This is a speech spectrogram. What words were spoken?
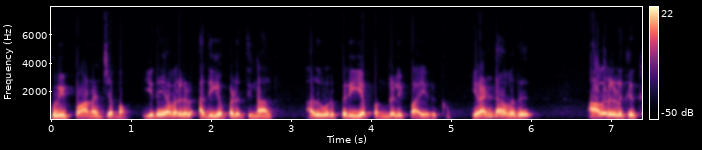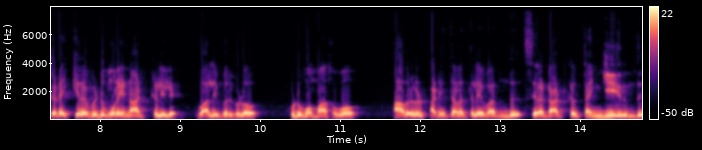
குறிப்பான ஜெபம். இதை அவர்கள் அதிகப்படுத்தினால் அது ஒரு பெரிய பங்களிப்பாக இருக்கும் இரண்டாவது அவர்களுக்கு கிடைக்கிற விடுமுறை நாட்களிலே வாலிபர்களோ குடும்பமாகவோ அவர்கள் பணித்தளத்திலே வந்து சில நாட்கள் தங்கி இருந்து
